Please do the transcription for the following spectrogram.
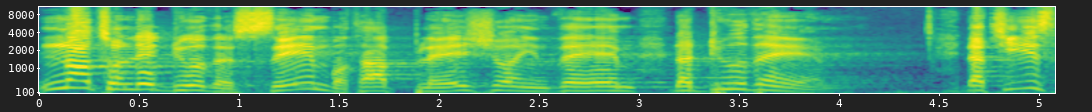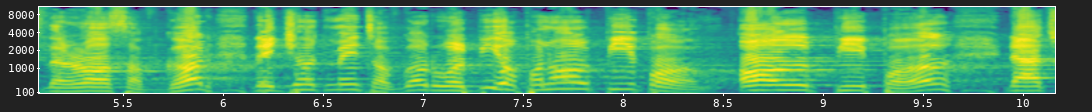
not only do the same, but have pleasure in them that do them. That is the wrath of God, the judgment of God will be upon all people. All people that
